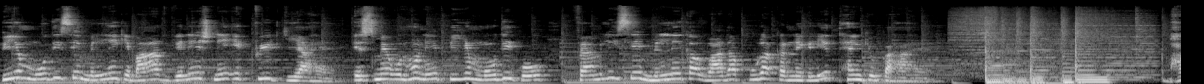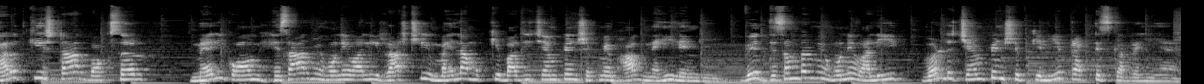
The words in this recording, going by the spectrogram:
पीएम मोदी से मिलने के बाद विनेश ने एक ट्वीट किया है। इसमें उन्होंने पीएम मोदी को फैमिली से मिलने का वादा पूरा करने के लिए थैंक यू कहा है। भारत की स्टार बॉक्सर मैरी कॉम हिसार में होने वाली राष्ट्रीय महिला मुक्केबाजी चैंपियनशिप में भाग नहीं लेंगी। वे दिसंबर में होने वाली वर्ल्ड चैंपियनशिप के लिए प्रैक्टिस कर रही हैं।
